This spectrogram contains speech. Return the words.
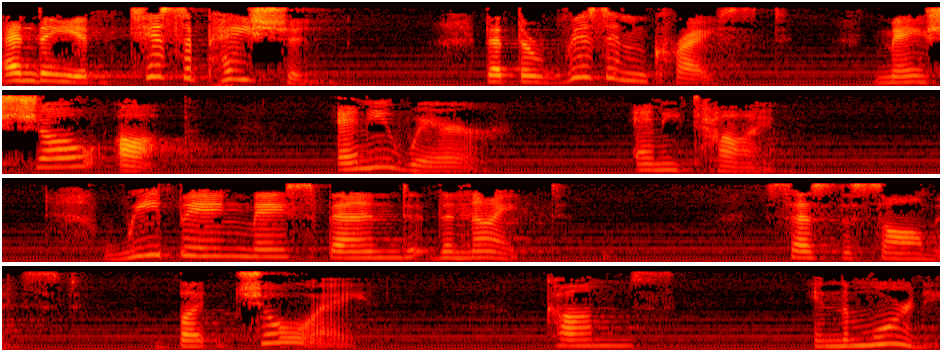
And the anticipation that the risen Christ may show up anywhere, anytime. Weeping may spend the night, says the psalmist, but joy comes in the morning.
